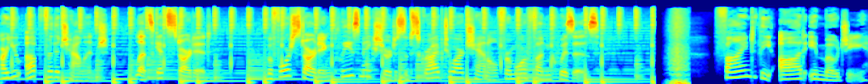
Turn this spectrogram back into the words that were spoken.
Are you up for the challenge? Let's get started. Before starting, please make sure to subscribe to our channel for more fun quizzes. Find the odd emoji.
